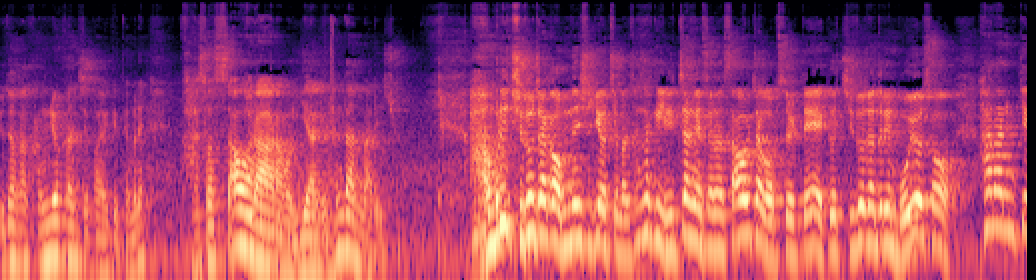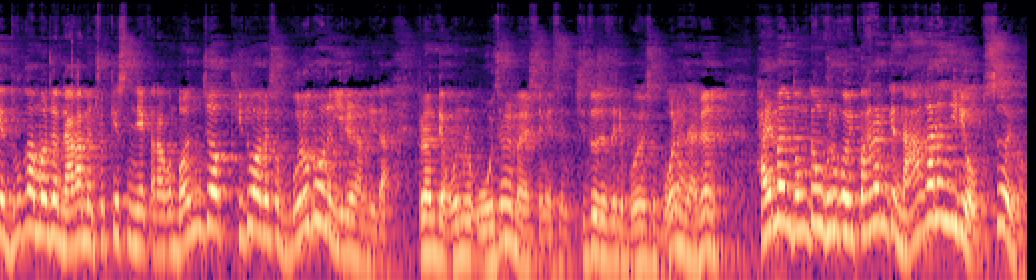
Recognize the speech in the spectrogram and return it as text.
유다가 강력한 지파였기 때문에 가서 싸워라라고 이야기를 한단 말이죠. 아무리 지도자가 없는 시기였지만 사사기 1장에서는 싸울 자가 없을 때 그 지도자들이 모여서 하나님께 누가 먼저 나가면 좋겠습니까? 라고 먼저 기도하면서 물어보는 일을 합니다. 그런데 오늘 5절 말씀에서는 지도자들이 모여서 뭘 하냐면 발만 동동 구르고 있고 하나님께 나가는 일이 없어요.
